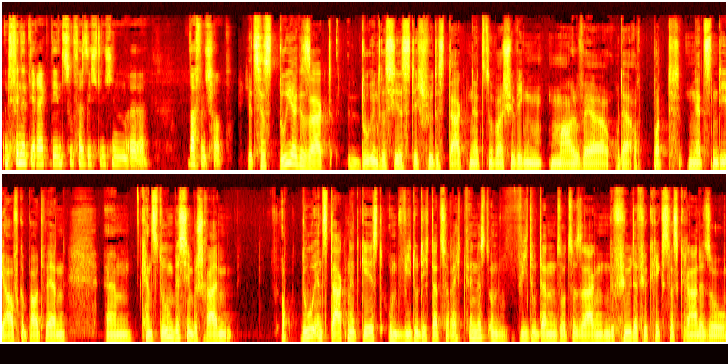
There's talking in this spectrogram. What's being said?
und findet direkt den zuversichtlichen äh, Waffenshop. Jetzt hast du ja gesagt, du interessierst dich für das Darknet, zum Beispiel wegen Malware oder auch Botnetzen, die aufgebaut werden. Ähm, kannst du ein bisschen beschreiben, ob du ins Darknet gehst und wie du dich da zurechtfindest und wie du dann sozusagen ein Gefühl dafür kriegst, was gerade so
